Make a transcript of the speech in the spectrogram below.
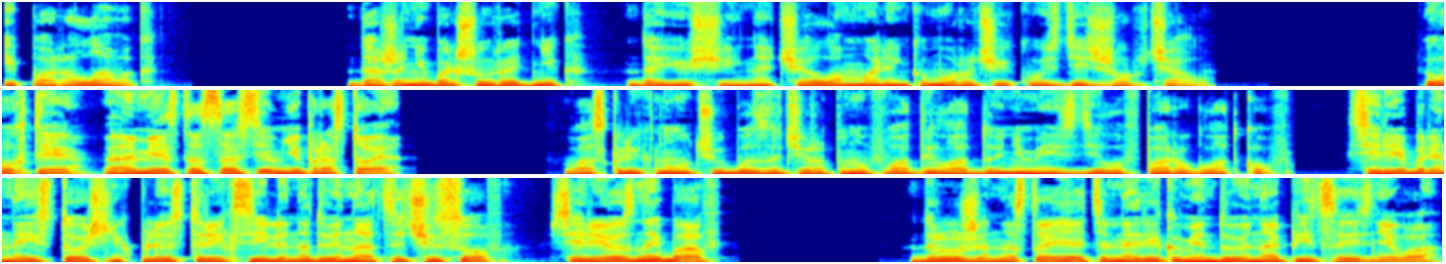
и пара лавок. Даже небольшой родник, дающий начало маленькому ручейку, здесь журчал. «Ух ты, а место совсем непростое!» Воскликнул Чуба, зачерпнув воды ладонями и сделав пару глотков. «Серебряный источник плюс три к силе на 12 часов. Серьезный баф!» Друже, настоятельно рекомендую напиться из него.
